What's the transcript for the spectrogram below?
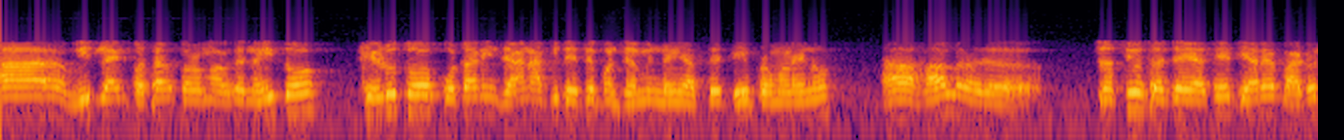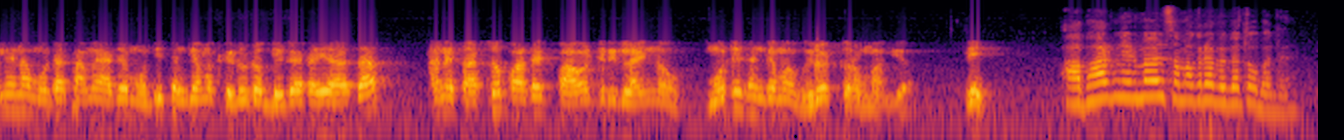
આ વીજ લાઈન પસાર કરવામાં આવશે. નહીં તો ખેડૂતો પોતાની જાન આપી દેશે પણ જમીન નહીં આપશે. તે પ્રમાણેનું હાલ દ્રશ્યો સર્જાયા છે. ત્યારે બારડોલીના મોટા સામે આજે મોટી સંખ્યામાં ખેડૂતો ભેગા થયા હતા અને સાતસો પાસઠ પાવર ગ્રીડ લાઇનનો મોટી સંખ્યામાં વિરોધ કરવામાં આવ્યો. જી. આભાર નિર્મલ, સમગ્ર વિગતો બદલ.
